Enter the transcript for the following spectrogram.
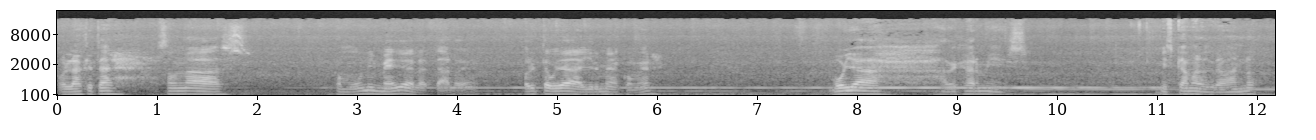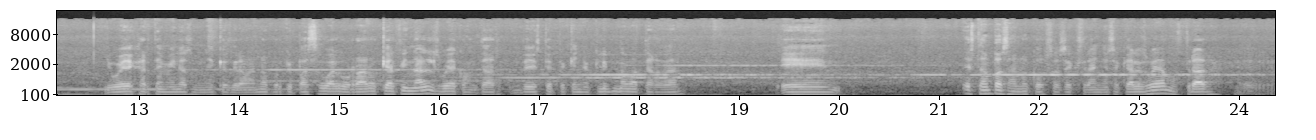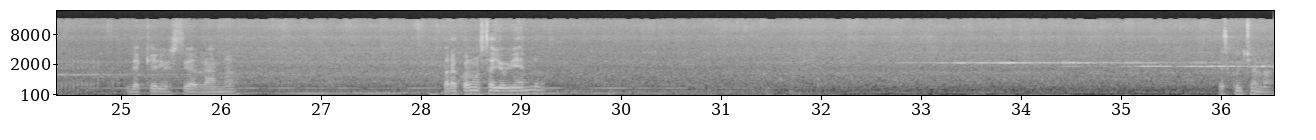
Hola, ¿qué tal? Son las como una y media de la tarde. Ahorita voy a irme a comer. Voy a, dejar mis, mis cámaras grabando y voy a dejar también las muñecas grabando porque pasó algo raro que al final les voy a contar de este pequeño clip, no va a tardar. Están pasando cosas extrañas acá, les voy a mostrar eh, de qué les estoy hablando. ¿Para cuál me está lloviendo? Escúchenlo.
